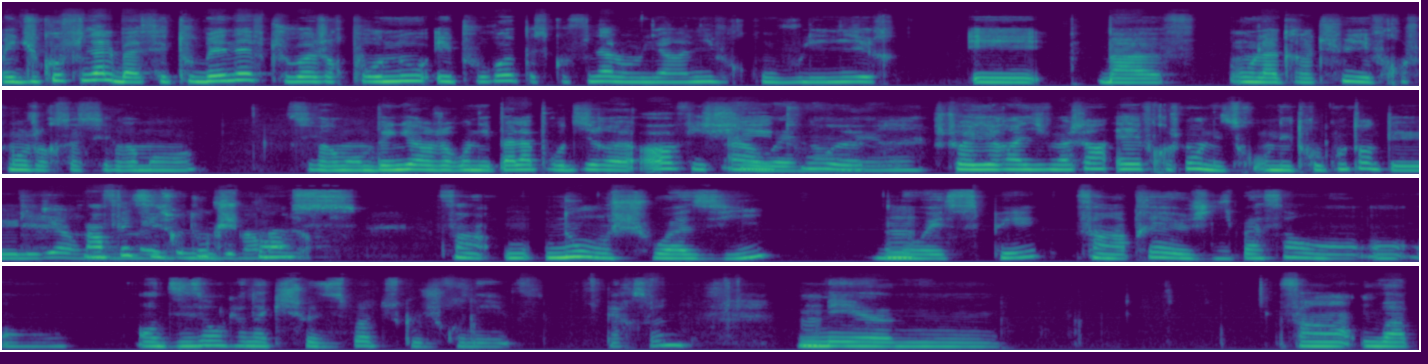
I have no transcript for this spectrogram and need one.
Mais du coup, au final, bah, c'est tout bénef, tu vois, genre pour nous et pour eux, parce qu'au final, on lit un livre qu'on voulait lire et bah, on l'a gratuit. Et franchement, genre, ça, c'est vraiment, c'est vraiment banger. Genre, on n'est pas là pour dire, euh, oh, fichier ah et tout, euh, je dois lire un livre, machin. Et eh, franchement, on est trop, on est trop contentes, les gars. en fait, c'est surtout que je pense, enfin, nous, on choisit mm. nos SP. Enfin, après, je dis pas ça en en disant qu'il y en a qui choisissent pas, parce que je connais personne. Mm. Mais, euh, enfin, on va,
